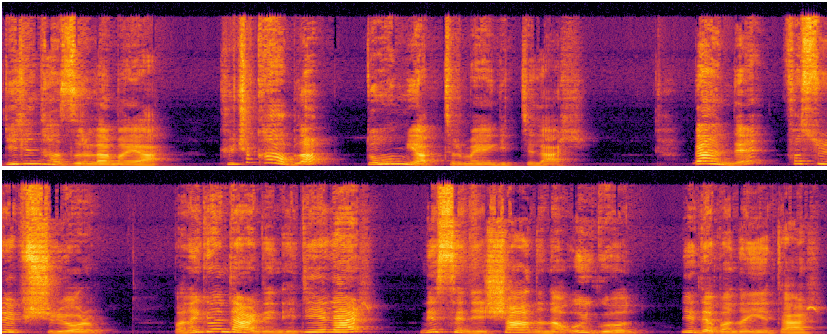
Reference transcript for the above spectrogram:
gelin hazırlamaya, küçük ablam doğum yaptırmaya gittiler. Ben de fasulye pişiriyorum. Bana gönderdiğin hediyeler ne senin şanına uygun ne de bana yeter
